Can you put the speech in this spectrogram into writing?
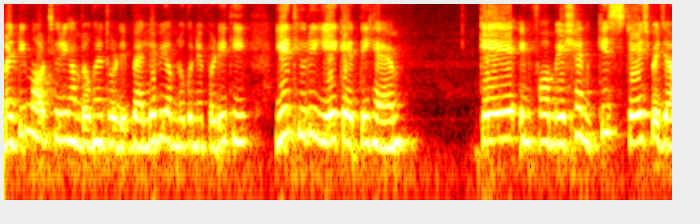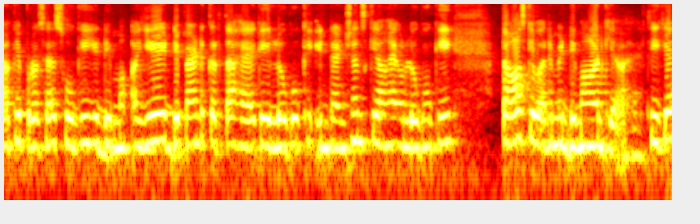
मल्टी मॉड थ्योरी हम लोगों ने थोड़ी पहले भी हम लोगों ने पढ़ी थी। ये थ्योरी ये कहती है कि इन्फॉर्मेशन किस स्टेज पे जाके प्रोसेस होगी, ये ये डिपेंड करता है कि लोगों की इंटेंशंस क्या हैं, उन लोगों की टास्क के बारे में डिमांड क्या है, ठीक है?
